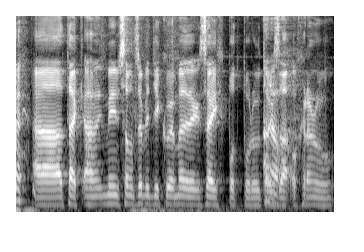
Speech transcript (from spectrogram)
a, tak a my jim samozřejmě děkujeme za jejich podporu, tak za ochranu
